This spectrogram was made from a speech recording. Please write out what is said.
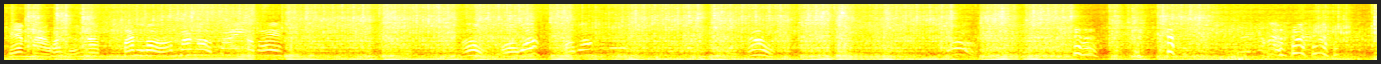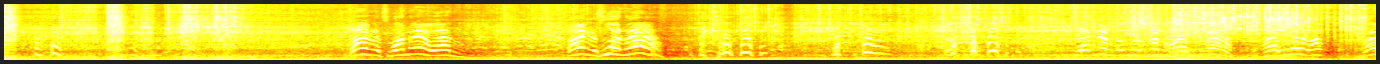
แรงมาพันหนึ่งครับปั้นล่อปั้นล่อไปเข้าไป เอ้าออกวะออกวะเอ้าข้างสวนมาวันข้างสวนมาเบียดกันเขาเบียดกันหาที่มาหาที่มาแล้วครับ เอา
